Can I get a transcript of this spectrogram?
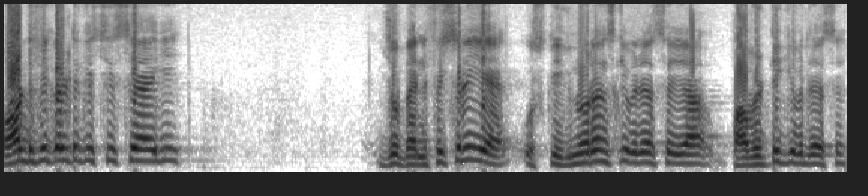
और डिफिकल्टी किस चीज़ से आएगी? जो बेनिफिशरी है, उसकी इग्नोरेंस की वजह से या पॉवर्टी की वजह से।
